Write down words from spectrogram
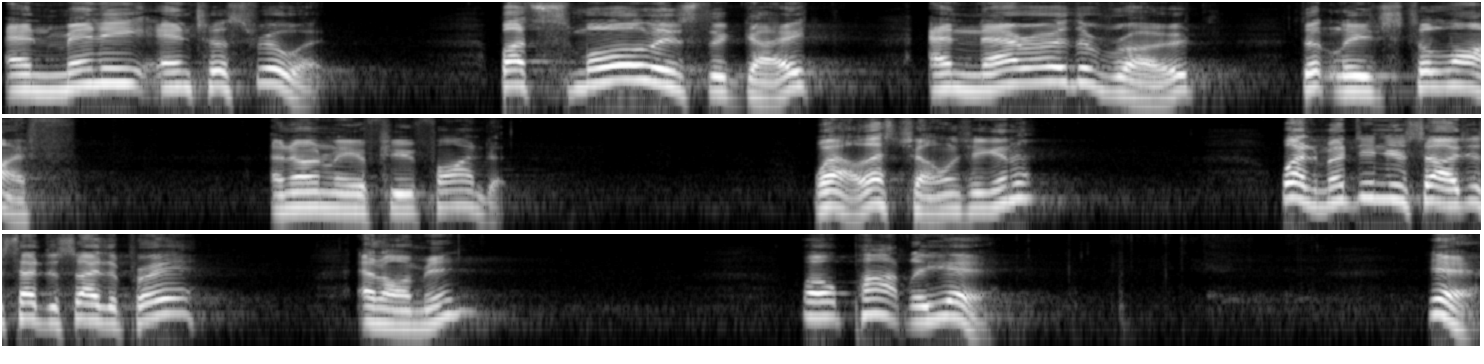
and many enter through it. But small is the gate and narrow the road that leads to life, and only a few find it. Wow, that's challenging, isn't it? Wait a minute, didn't you say I just had to say the prayer and I'm in? Well, partly, yeah. Yeah.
